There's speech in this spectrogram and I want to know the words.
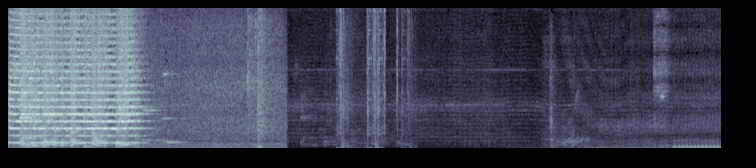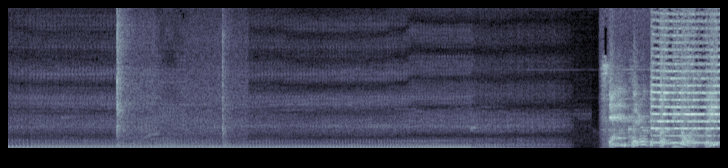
Stand clear of the closing doors, please. Stand clear of the closing doors, please. Stand clear of the closing doors, please.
